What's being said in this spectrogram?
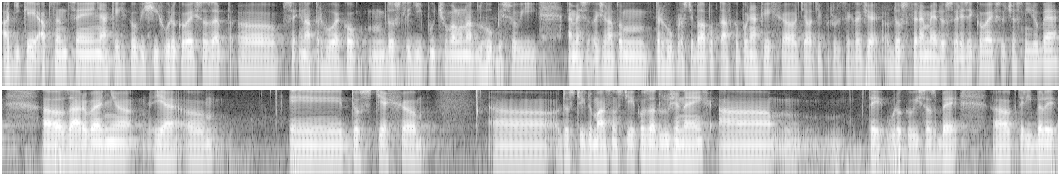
a díky absenci nějakých jako vyšších úrokových sazeb se i na trhu jako dost lidí půjčovalo na dluhopisové emise, takže na tom trhu prostě byla poptávka po nějakých těle těch produktech, takže dost firm je dost rizikových v současné době. Zároveň je i dost těch dost těch domácností jako zadlužených a ty úrokové sazby, eh, které byly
